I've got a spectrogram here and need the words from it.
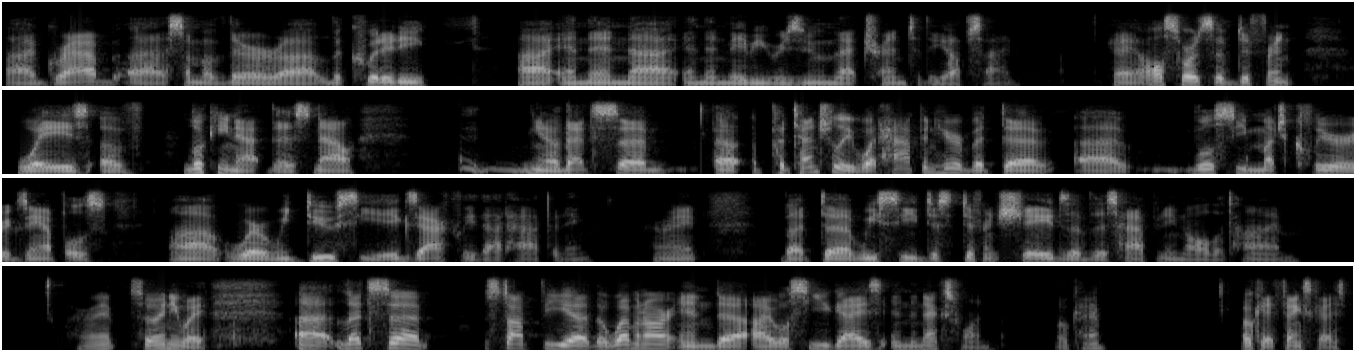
uh, grab uh, some of their uh, liquidity, uh, and then and then maybe resume that trend to the upside. Okay, all sorts of different ways of looking at this. Now, you know, that's um, uh, potentially what happened here, but uh, uh, we'll see much clearer examples where we do see exactly that happening, all right? But we see just different shades of this happening all the time. All right, so anyway, let's stop the, the webinar and I will see you guys in the next one, okay? Okay, thanks guys.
